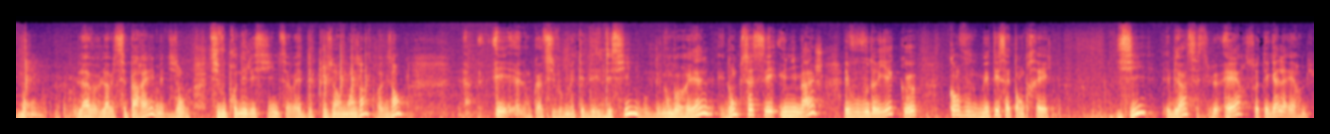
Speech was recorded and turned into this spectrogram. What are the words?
Bon, là, là c'est pareil, mais disons, si vous prenez les signes, ça va être des plus 1 ou moins 1, par exemple. Et donc, si vous mettez des, signes ou des nombres réels, et donc ça, c'est une image, et vous voudriez que quand vous mettez cette entrée ici, eh bien, le R soit égal à R mu.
